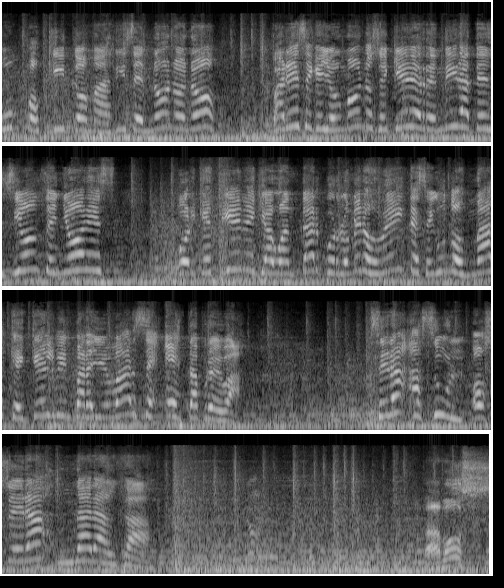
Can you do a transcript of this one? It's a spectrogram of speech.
un poquito más. Dice, no, no, no. Parece que John Mono se quiere rendir. Atención, señores. porque tiene que aguantar por lo menos 20 segundos más que Kelvin para llevarse esta prueba. ¿Será azul o será naranja? Vamos.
